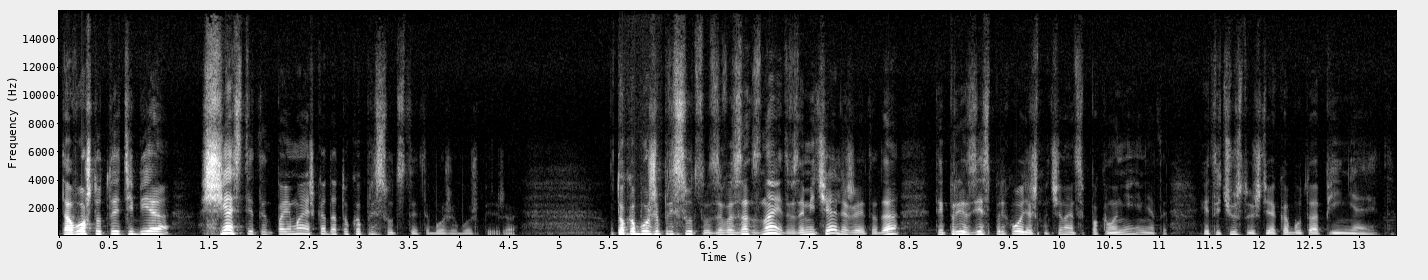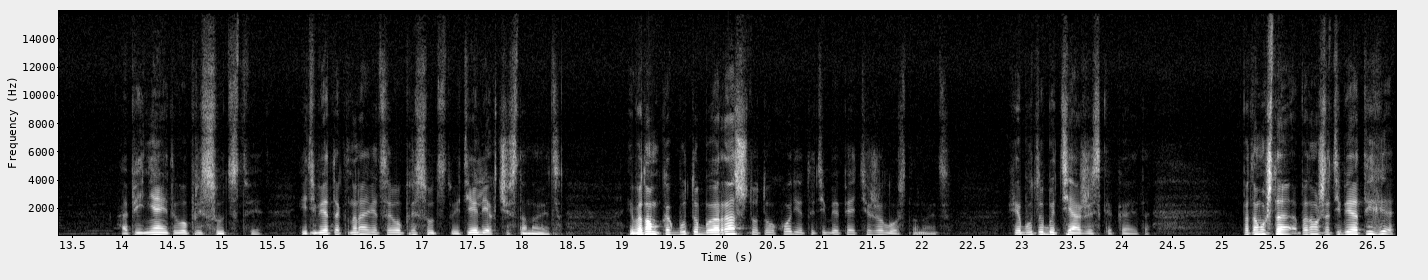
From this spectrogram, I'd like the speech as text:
того, что ты тебе счастье ты поймаешь, когда только присутствие ты Божие будешь переживать. Только Божье присутствие. Вы знаете, вы замечали же это, да? Ты здесь приходишь, начинается поклонение, и ты чувствуешь, тебя как будто опьяняет. Опьяняет его присутствие. И тебе так нравится его присутствие, тебе легче становится. И потом как будто бы раз что-то уходит, и тебе опять тяжело становится. Как будто бы тяжесть какая-то. Потому что, потому что тебе, ты,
